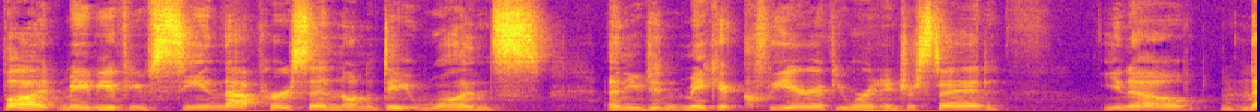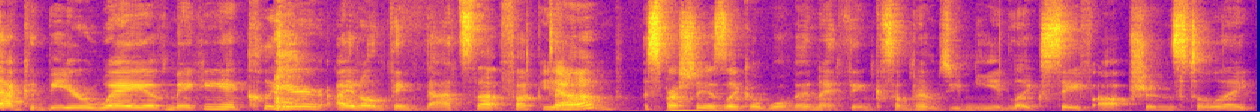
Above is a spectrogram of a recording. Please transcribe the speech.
but maybe if you've seen that person on a date once and you didn't make it clear if you weren't interested you know Mm-hmm. that could be your way of making it clear i don't think that's that fucked Yeah. up especially as like a woman i think sometimes you need like safe options to like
